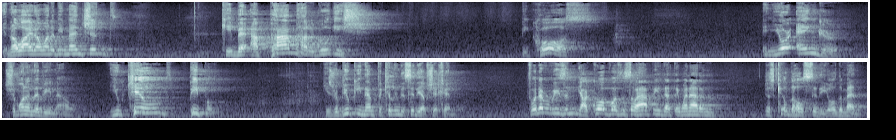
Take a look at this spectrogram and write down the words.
You know why I don't want to be mentioned? Ki be'apam hargu ish. Because in your anger, Shimon and Levi now, you killed people. He's rebuking them for killing the city of Shechem. For whatever reason, Yaakov wasn't so happy that they went out and just killed the whole city, all the men.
